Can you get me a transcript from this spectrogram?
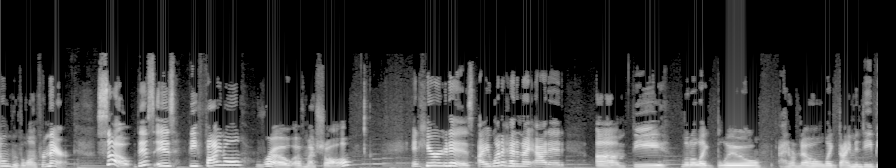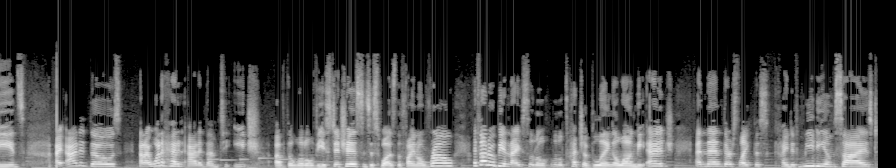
I'll move along from there. So this is the final row of my shawl. And here it is. I went ahead and I added um, the little like blue, I don't know, like diamondy beads. I added those and I went ahead and added them to each of the little V-stitches since this was the final row. I thought it would be a nice little little touch of bling along the edge. And then there's like this kind of medium-sized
